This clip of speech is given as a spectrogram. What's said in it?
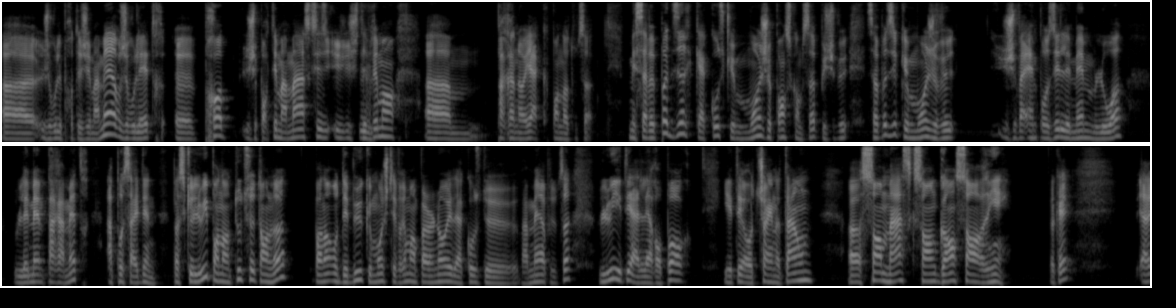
Euh, je voulais protéger ma mère, je voulais être euh, propre, je portais ma masque. J'étais Mm. vraiment euh, paranoïaque pendant tout ça. Mais ça veut pas dire qu'à cause que moi, je pense comme ça, puis je veux... Ça veut pas dire que moi, je veux... Je vais imposer les mêmes lois ou les mêmes paramètres à Poseidon. Parce que lui, pendant tout ce temps-là, pendant au début que moi j'étais vraiment paranoïde à cause de ma mère et tout ça, lui était à l'aéroport, il était au Chinatown, euh, sans masque, sans gants, sans rien. OK? Euh,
